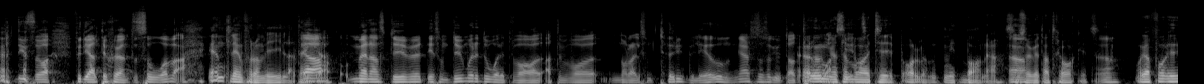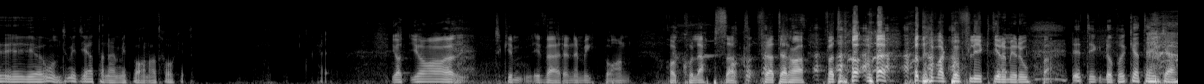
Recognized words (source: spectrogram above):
det är så, för det är alltid skönt att sova. Äntligen får de vila, tänkte jag. Ja, medan du, det som du mådde dåligt var att det var några liksom truliga ungar som såg ut att ha tråkigt. Unga som var typ åldern mitt barn, ja, som Ja. såg ut att ha tråkigt. Ja. Och jag får det gör ont i mitt hjärta när mitt barn har tråkigt. Jag, jag tycker i världen när mitt barn har kollapsat för att den har, för att den har, för att den har varit på flykt genom Europa. Det tycker, då brukar jag tänka,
